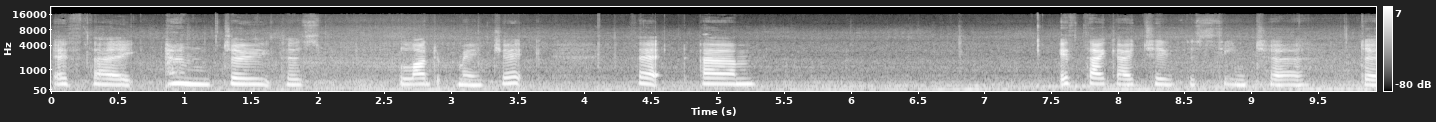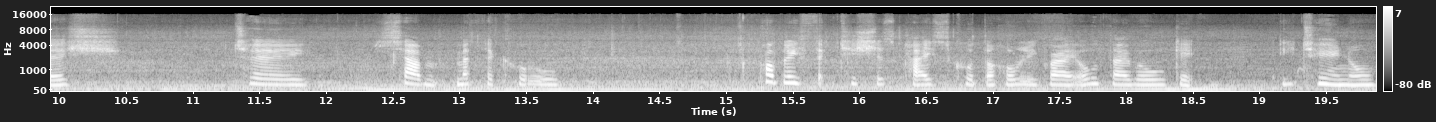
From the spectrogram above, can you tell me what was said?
if they um, do this blood magic that um, if they go to the centre dish to some mythical probably fictitious place called the Holy Grail they will get eternal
